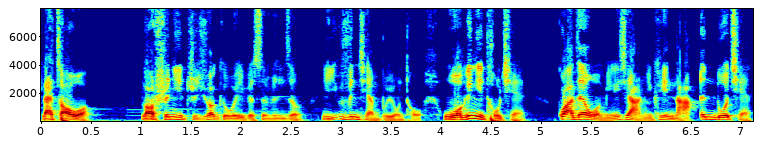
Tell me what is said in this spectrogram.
来找我，老师你只需要给我一个身份证，你一分钱不用投，我给你投钱，挂在我名下，你可以拿 N 多钱，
